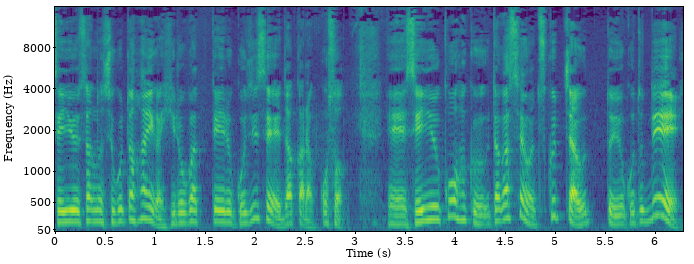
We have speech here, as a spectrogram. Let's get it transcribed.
声優さんの仕事範囲が広がっているご時世だからこそ、えー、声優紅白歌合戦を作っちゃうということで、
